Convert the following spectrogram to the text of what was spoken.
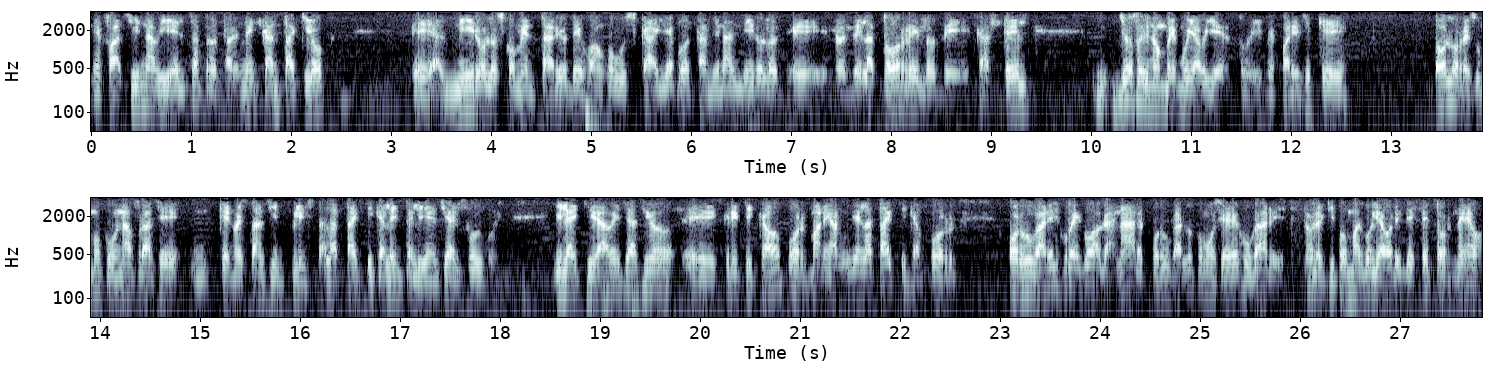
Me fascina Bielsa, pero también me encanta Klopp. Eh, admiro los comentarios de Juanjo Buscaglia, pero también admiro los de, los de La Torre, los de Castel. Yo soy un hombre muy abierto y me parece que todo lo resumo con una frase que no es tan simplista. La táctica es la inteligencia del fútbol. Y la equidad a veces ha sido eh, criticado por manejar muy bien la táctica, por, por jugar el juego a ganar, por jugarlo como se debe jugar. Es uno de los equipos más goleadores de este torneo.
